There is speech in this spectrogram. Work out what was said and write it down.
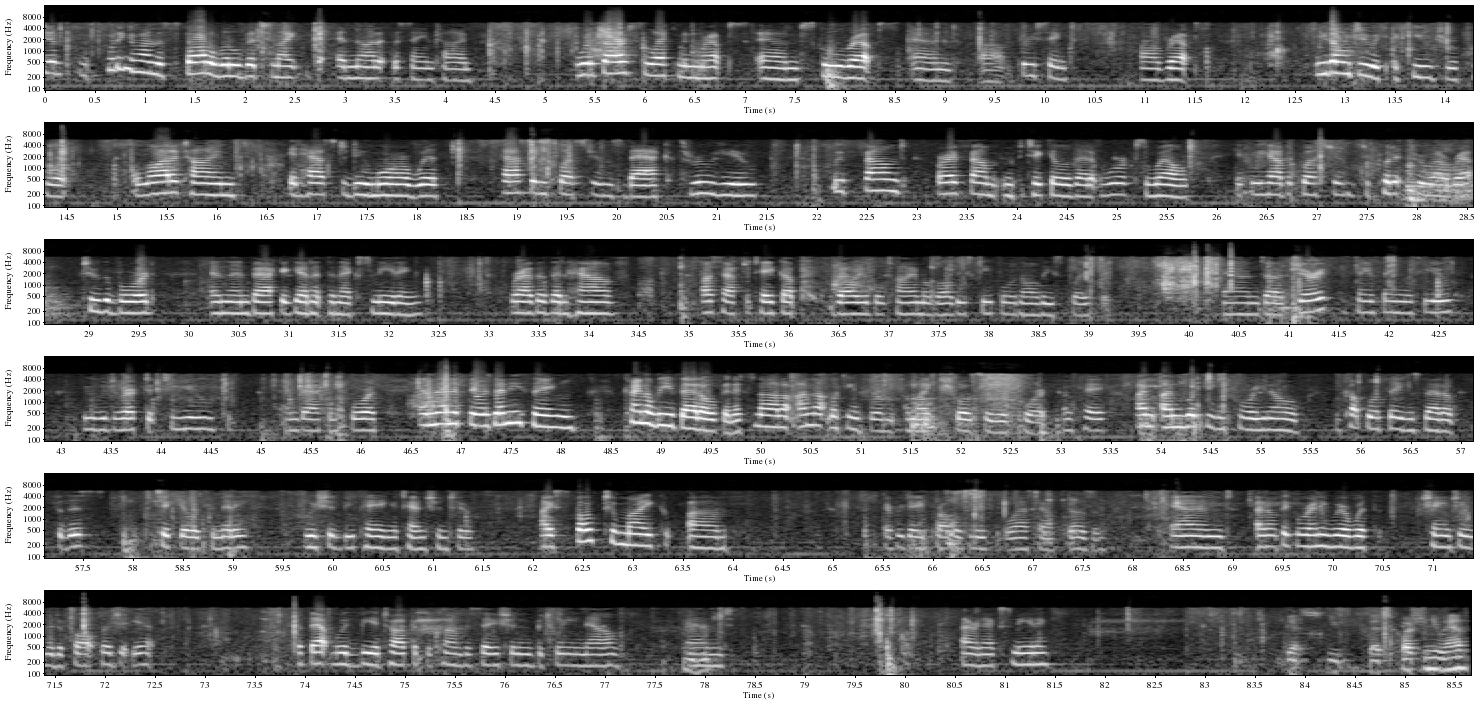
Jim, putting you on the spot a little bit tonight and not at the same time. With our selectmen reps and school reps and uh, precinct uh, reps, we don't do a a huge report. A lot of times, it has to do more with passing questions back through you. We've found, or I've found in particular, that it works well if we have a question, to put it through our rep to the board, and then back again at the next meeting, rather than have us have to take up valuable time of all these people in all these places. And uh, Jerry, same thing with you. We would direct it to you and back and forth. And then if there's anything, kind of leave that open. It's not, a- I'm not looking for a Mike Schwartzer report, okay? I'm, I'm looking for, you know, a couple of things that are, for this particular committee, we should be paying attention to. I spoke to Mike um, every day probably for the last half dozen, and I don't think we're anywhere with changing the default budget yet. But that would be a topic of conversation between now and our next meeting. Yes, you, that's a question you have?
